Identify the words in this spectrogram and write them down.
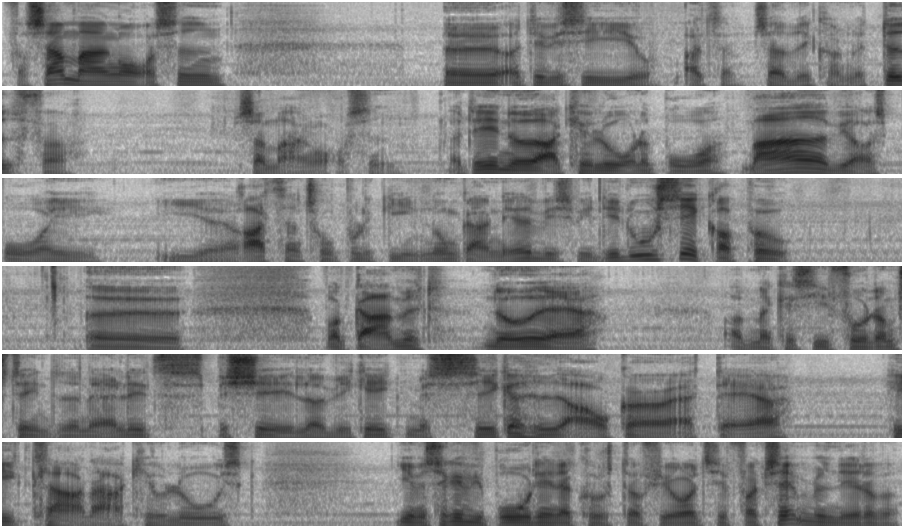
for så mange år siden, øh, og det vil sige jo, altså så er vedkommende død for så mange år siden. Og det er noget, arkeologerne bruger meget, og vi også bruger i, i øh, retsantropologien nogle gange, netop hvis vi er lidt usikre på, øh, hvor gammelt noget er. Og man kan sige, at fundomstændigheden er lidt speciel, og vi kan ikke med sikkerhed afgøre, at det er helt klart arkeologisk. Jamen, så kan vi bruge den her Koster 14 til for eksempel netop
